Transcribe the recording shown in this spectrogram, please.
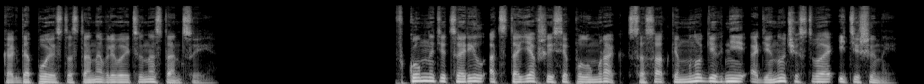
когда поезд останавливается на станции. В комнате царил отстоявшийся полумрак с осадком многих дней одиночества и тишины.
